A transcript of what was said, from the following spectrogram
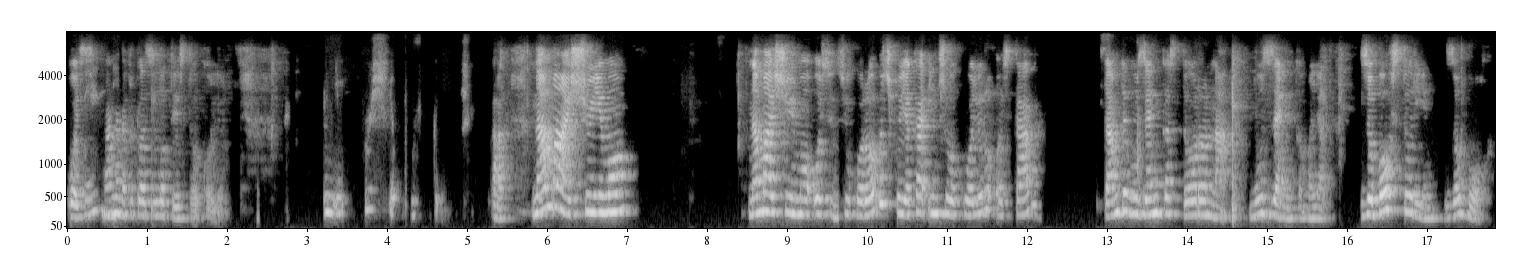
ось, в мене, наприклад, золотистого кольору. Так, намащуємо. Намащуємо ось цю коробочку, яка іншого кольору, ось так. Там, де вузенька сторона. Вузенька малятка. З обох сторін. З обох.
